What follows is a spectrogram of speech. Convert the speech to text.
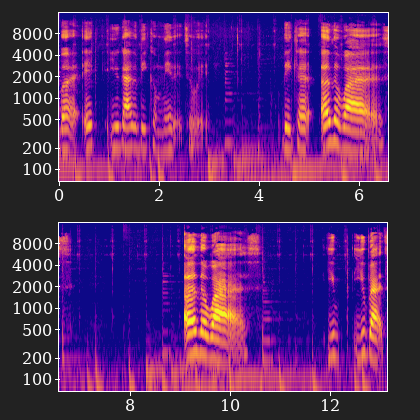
But it you gotta be committed to it because otherwise, otherwise, you you about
